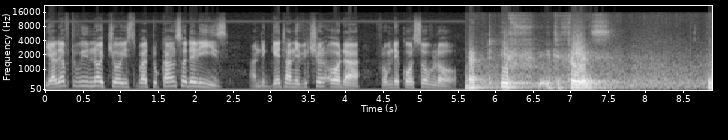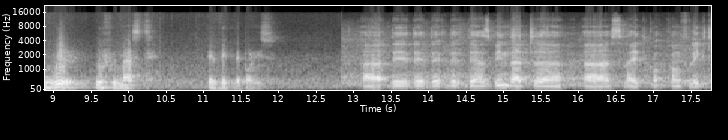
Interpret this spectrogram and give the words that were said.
they are left with no choice but to cancel the lease and get an eviction order from the courts of law. But if it fails, we will, if we must, evict the police. Uh, the, the, the, there has been that uh, uh, slight co conflict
